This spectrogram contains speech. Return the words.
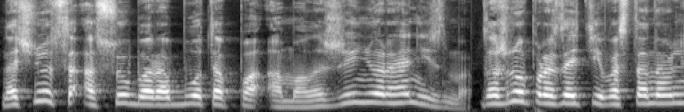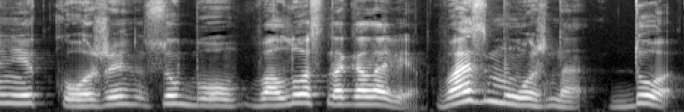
начнется особая работа по омоложению организма. Должно произойти восстановление кожи, зубов, волос на голове. Возможно, до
